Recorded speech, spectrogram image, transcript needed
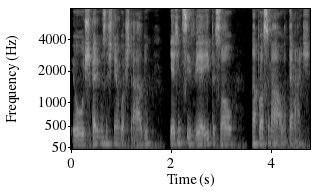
Eu espero que vocês tenham gostado. E a gente se vê aí, pessoal, na próxima aula. Até mais.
